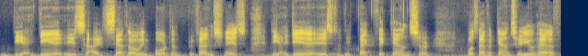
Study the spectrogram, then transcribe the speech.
the idea is, I said how important prevention is. The idea is to detect the cancer whatever cancer you have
